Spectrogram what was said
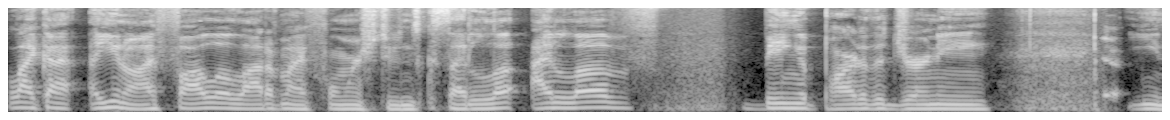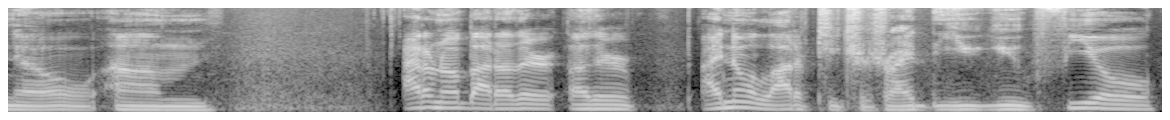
like I, you know, I follow a lot of my former students because I love, I love being a part of the journey, you know, um, I don't know about other other I know a lot of teachers, right? You you feel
